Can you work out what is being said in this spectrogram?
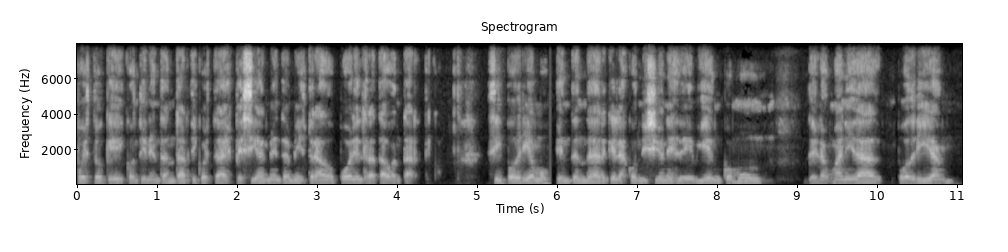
puesto que el continente antártico está especialmente administrado por el Tratado Antártico. Sí podríamos entender que las condiciones de bien común de la humanidad podrían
